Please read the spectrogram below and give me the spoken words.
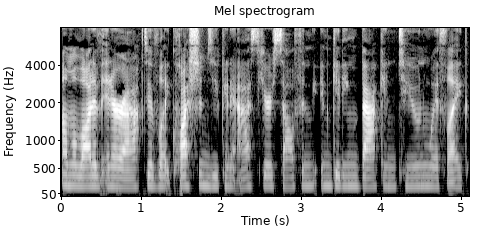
Um a lot of interactive like questions you can ask yourself and, and getting back in tune with like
